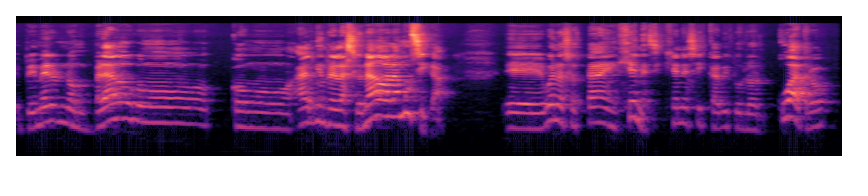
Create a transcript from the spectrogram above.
el primer nombrado como, como alguien relacionado a la música. Eh, bueno, eso está en Génesis, Génesis capítulo 4,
